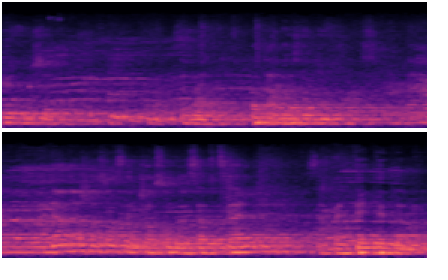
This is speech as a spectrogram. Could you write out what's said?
Chaud. Ça va. Pas besoin euh, La dernière chanson, c'est une chanson de Soft. Ça s'appelle Tainted Love.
